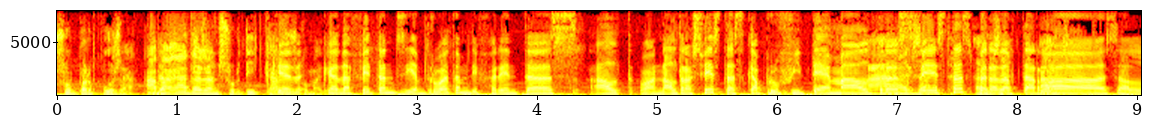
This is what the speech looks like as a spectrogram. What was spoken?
superposar. A de, vegades han sortit casos que, com aquest. Que de fet ens hi hem trobat amb diferents alt, en altres festes, que aprofitem altres ah, exacte, festes per adaptar-les al...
